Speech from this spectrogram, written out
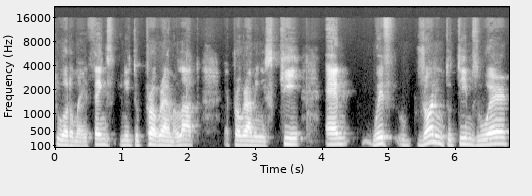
to automate things, you need to program a lot, programming is key. And we've run into teams where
